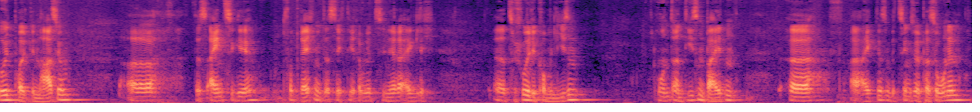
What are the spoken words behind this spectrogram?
Luitpold-Gymnasium. Äh, das einzige Verbrechen, das sich die Revolutionäre eigentlich äh, zur Schulde kommen ließen. Und an diesen beiden äh, Ereignissen bzw. Personen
